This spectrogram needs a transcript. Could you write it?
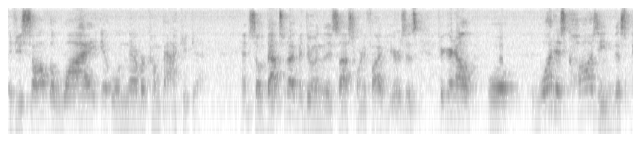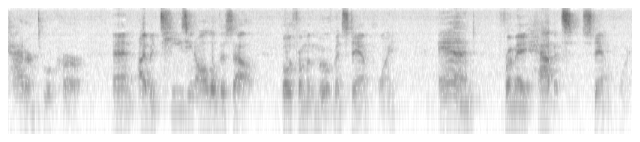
If you solve the why, it will never come back again. And so that's what I've been doing these last 25 years is figuring out, well, what is causing this pattern to occur? And I've been teasing all of this out, both from a movement standpoint and from a habits standpoint.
